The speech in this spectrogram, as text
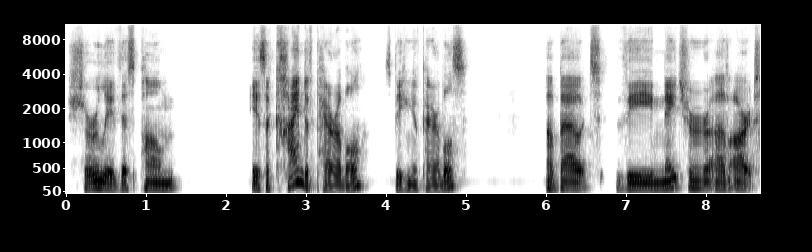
Surely this poem is a kind of parable, speaking of parables, about the nature of art.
